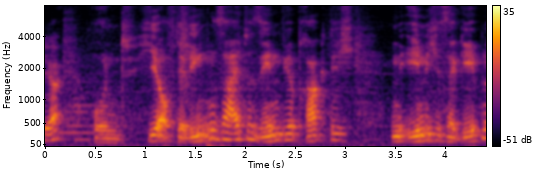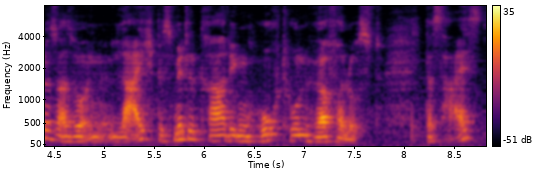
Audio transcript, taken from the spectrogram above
Ja. Und hier auf der linken Seite sehen wir praktisch ein ähnliches Ergebnis, also einen leicht bis mittelgradigen Hochton-Hörverlust. Das heißt,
